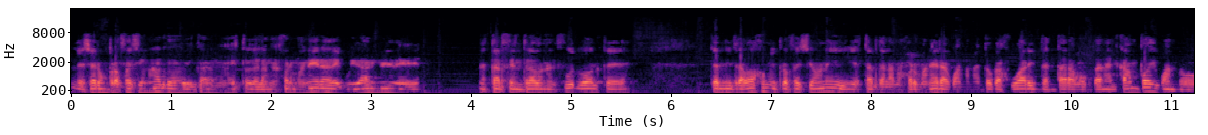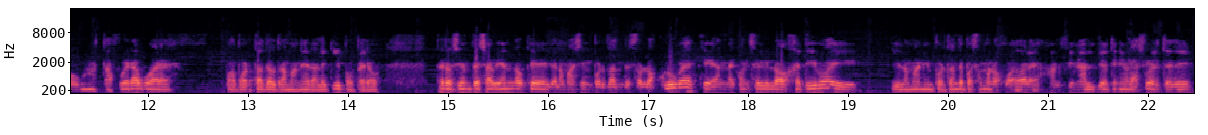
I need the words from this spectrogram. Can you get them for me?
de ser un profesional, de dedicarme a esto de la mejor manera, de cuidarme, de estar centrado en el fútbol, que, que es mi trabajo, mi profesión y estar de la mejor manera. Cuando me toca jugar, intentar aportar en el campo y cuando uno está fuera, pues, pues, aportar de otra manera al equipo. Pero, pero siempre sabiendo que, lo más importante son los clubes, que han de conseguir los objetivos y, y, lo más importante pues somos los jugadores. Al final yo he tenido la suerte de,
